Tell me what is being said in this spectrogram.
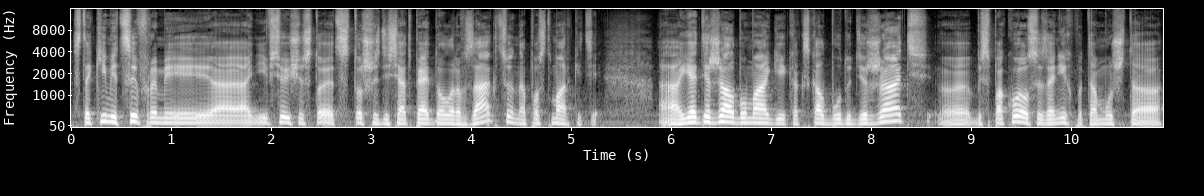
С такими цифрами а, они все еще стоят 165 долларов за акцию на постмаркете. А, я держал бумаги, как сказал, буду держать. Э, беспокоился за них, потому что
